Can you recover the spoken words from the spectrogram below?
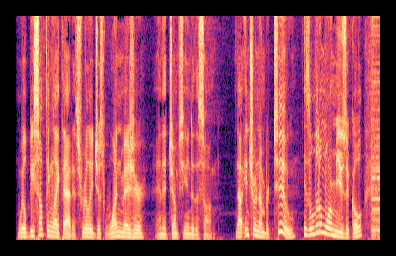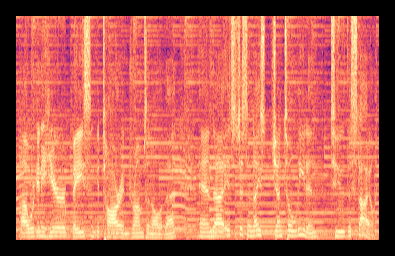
will be something like that. It's really just one measure and it jumps you into the song. Now, intro number two is a little more musical. Uh, we're going to hear bass and guitar and drums and all of that. And uh, it's just a nice, gentle lead in to the style.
